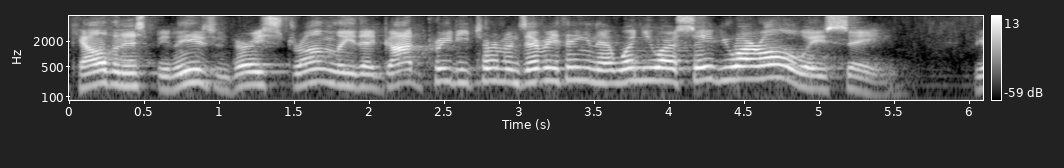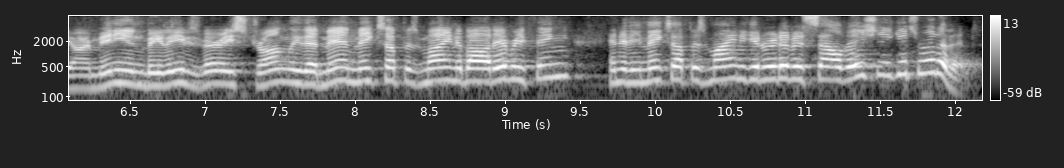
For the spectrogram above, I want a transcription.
Calvinist believes very strongly that God predetermines everything and that when you are saved, you are always saved. The Arminian believes very strongly that man makes up his mind about everything, and if he makes up his mind to get rid of his salvation, he gets rid of it.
